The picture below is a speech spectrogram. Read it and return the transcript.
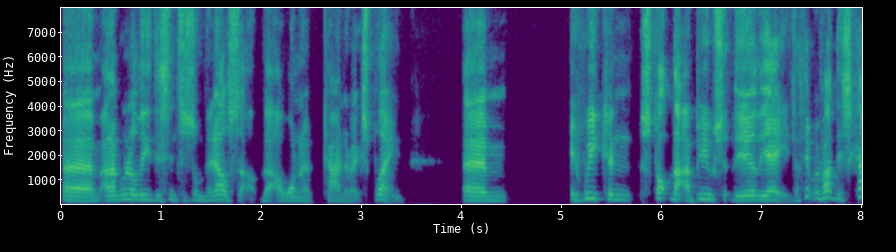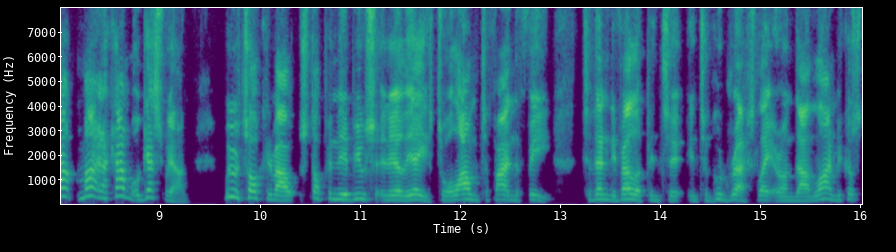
um, and I'm going to lead this into something else that, that I want to kind of explain. Um, if we can stop that abuse at the early age, I think we've had this. I can't, Martin, I can't well guess we had. We were talking about stopping the abuse at an early age to allow them to find the feet to then develop into into good refs later on down the line because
